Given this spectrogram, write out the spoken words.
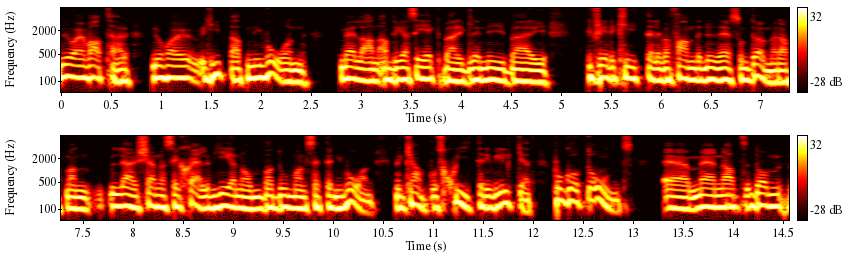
nu har jag varit här. Nu har jag hittat nivån mellan Andreas Ekberg, Glenn Nyberg, Fredrik Litt eller vad fan det nu är som dömer. Att man lär känna sig själv genom vad domaren sätter nivån. Men Campos skiter i vilket, på gott och ont. Eh, Men att de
